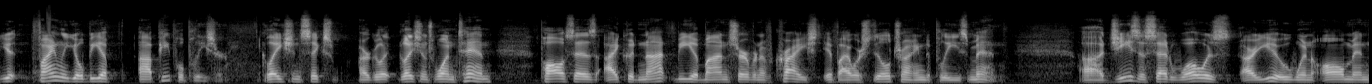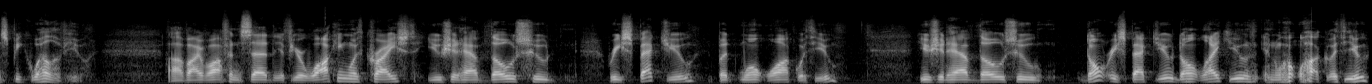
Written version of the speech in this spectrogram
you, finally, you'll be a, a people pleaser. Galatians 6 or Galatians 1:10, Paul says, "I could not be a bondservant of Christ if I were still trying to please men." Uh, Jesus said, "Woe is are you when all men speak well of you." Uh, I've often said, if you're walking with Christ, you should have those who respect you but won't walk with you. You should have those who don't respect you, don't like you, and won't walk with you.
